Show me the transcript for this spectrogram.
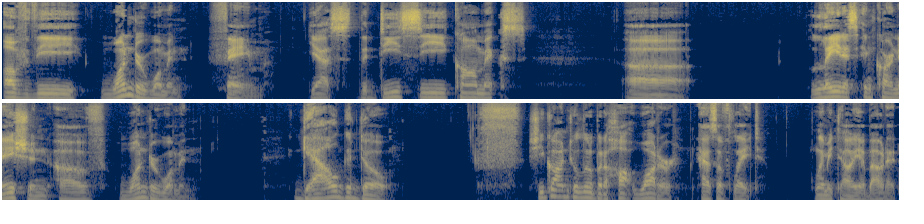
of the Wonder Woman fame. Yes, the DC Comics uh, latest incarnation of Wonder Woman. Gal Gadot. She got into a little bit of hot water as of late. Let me tell you about it.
